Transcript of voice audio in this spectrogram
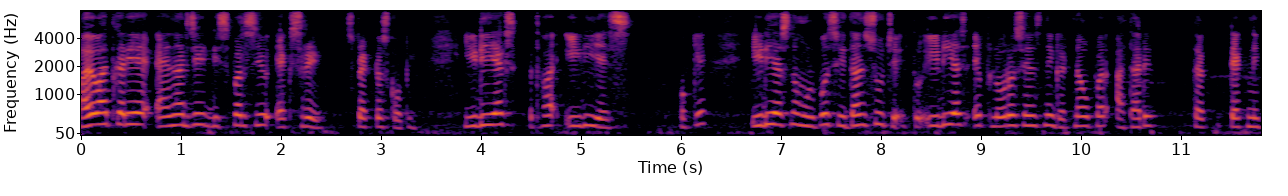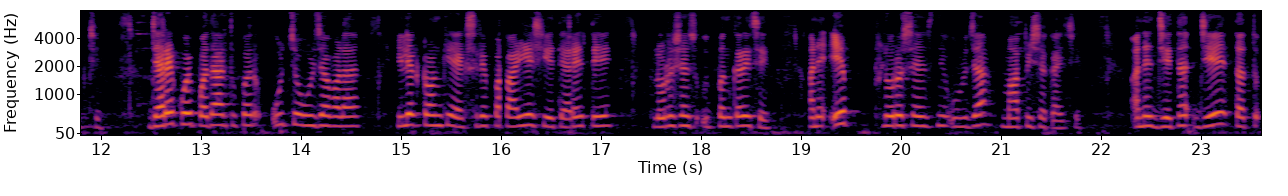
હવે વાત કરીએ energy dispersive X-ray spectroscopy, EDX અથવા ઈડીએસ. ઓકે? ઈડીએસનો મૂળભૂત સિદ્ધાંત શું છે? તો ઈડીએસ એ ફ્લોરોસેન્સની ઘટના ઉપર આધારિત ટેકનિક છે. જ્યારે કોઈ પદાર્થ ઉપર ઉચ્ચ ઉર્જાવાળા ઇલેક્ટ્રોન કે એક્સરે પાડીએ છીએ, ત્યારે તે ફ્લોરોસેન્સ ઉત્પન્ન કરે છે અને એ ફ્લોરોસેન્સની ઊર્જા માપી શકાય છે. અને જે જે તત્વ,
